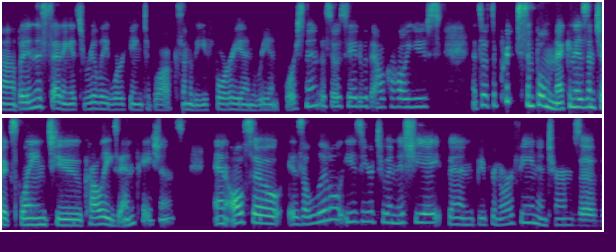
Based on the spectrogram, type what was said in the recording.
uh, but in this setting, it's really working to block some of the euphoria and reinforcement associated with alcohol use. And so it's a pretty simple mechanism to explain to colleagues and patients and also is a little easier to initiate than buprenorphine in terms of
